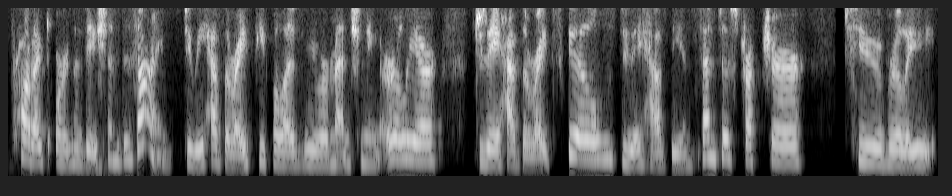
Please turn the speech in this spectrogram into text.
product organization design. Do we have the right people, as we were mentioning earlier, do they have the right skills? Do they have the incentive structure to really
